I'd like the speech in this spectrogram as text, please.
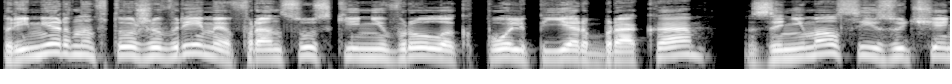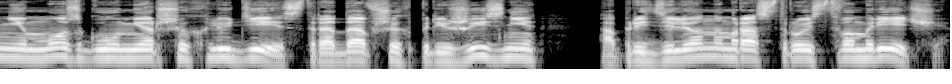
Примерно в то же время французский невролог Поль Пьер Брака занимался изучением мозга умерших людей, страдавших при жизни определенным расстройством речи.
